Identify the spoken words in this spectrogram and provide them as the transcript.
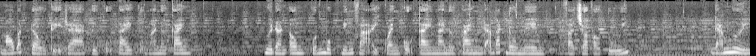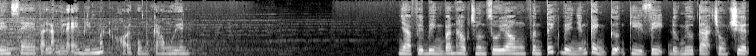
máu bắt đầu rỉ ra từ cổ tay của Manơ Canh. Người đàn ông cuốn một miếng vải quanh cổ tay Manơ Canh đã bắt đầu mềm và cho vào túi. Đám người lên xe và lặng lẽ biến mất khỏi vùng cao nguyên. Nhà phê bình văn học Chon Soyong phân tích về những cảnh tượng kỳ dị được miêu tả trong truyện.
